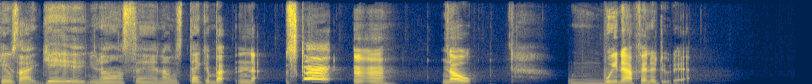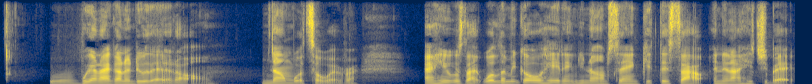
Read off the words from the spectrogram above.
He was like, yeah, you know what I'm saying? I was thinking about, nah, skirt. Mm-mm. Nope. We not finna do that. We're not gonna do that at all. None whatsoever. And he was like, Well, let me go ahead and, you know what I'm saying, get this out and then I hit you back.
